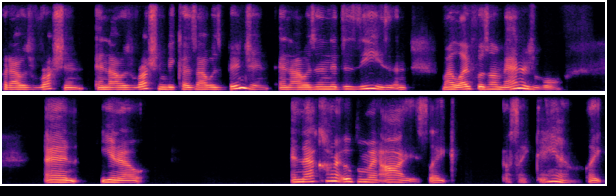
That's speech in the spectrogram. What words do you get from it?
but I was rushing and I was rushing because I was binging and I was in the disease and my life was unmanageable. And, you know, and that kind of opened my eyes. Like, I was like, damn, like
